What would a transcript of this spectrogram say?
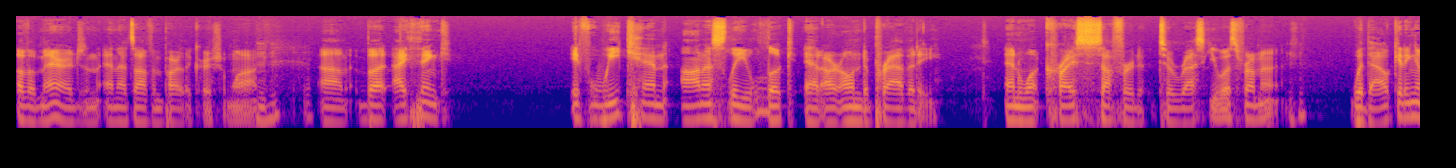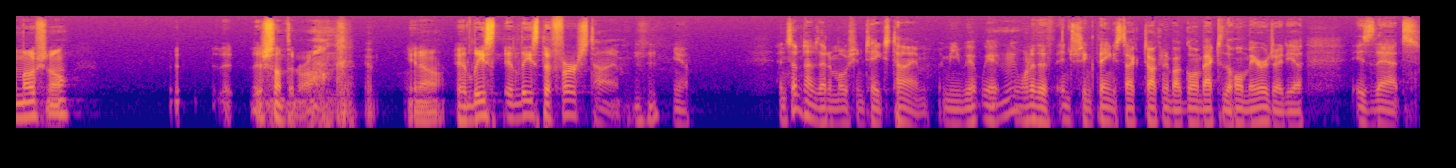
of a marriage, and, and that's often part of the Christian walk. Mhm. Um, but I think if we can honestly look at our own depravity and what Christ suffered to rescue us from it without getting emotional, there's something wrong. Yep. You know, at least at least the first time. Mhm. Yeah. And sometimes that emotion takes time. I mean, we, we, Mhm. one of the interesting things, talk, talking about going back to the whole marriage idea, is that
